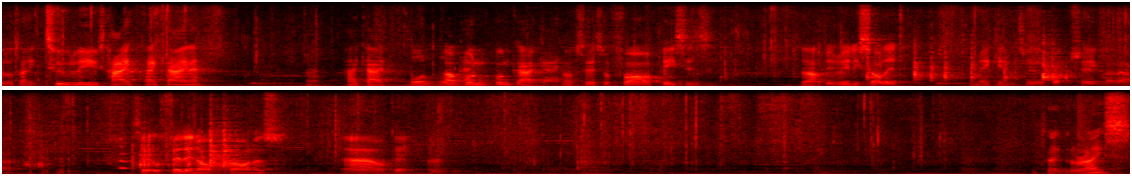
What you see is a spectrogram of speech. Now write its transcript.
So it looks like two leaves. Hi, hi Kai, ne? Hi Kai. Bốn, bốn Oh, bun, bun kai. Kai. Oh, so, so four pieces. So that'll be really solid to make into a box shape like that. So it'll fill in all corners. Ah, okay. right. Looks like the rice.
